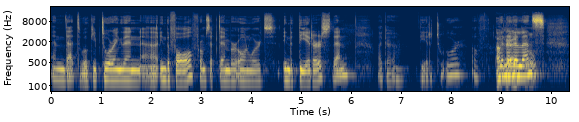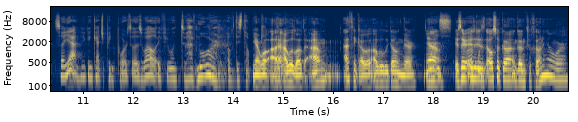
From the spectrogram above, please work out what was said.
And that will keep touring then uh, in the fall from September onwards in the theaters then, like a theater tour of Okay, the Netherlands. So yeah, you can catch Pink Portal as well if you want to have more of this topic. Yeah, well, I, I would love that. Um, I think I will. I will be going there. Yeah. Nice. Is there? Is, is it also go, going to Groningen or?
